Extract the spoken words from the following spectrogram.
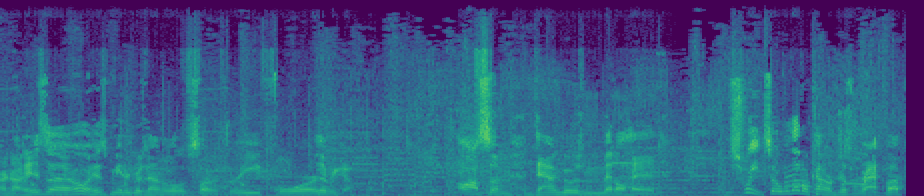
Or no, his uh, oh his meter goes down a little slower. Three, four, there we go. Awesome. Down goes Metalhead. Sweet. So that'll kind of just wrap up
